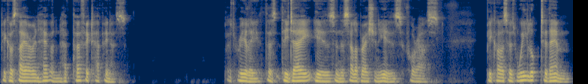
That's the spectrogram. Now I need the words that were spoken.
because they are in heaven and have perfect happiness? But really, the, the day is and the celebration is for us because as we look to them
